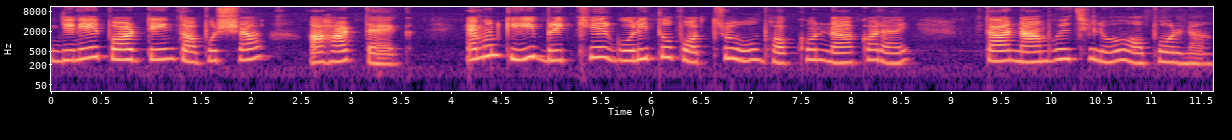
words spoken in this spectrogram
দিনের পর দিন তপস্যা আহার ত্যাগ। এমনকি বৃক্ষের গলিত পত্রও ভক্ষণ না করায় তার নাম হয়েছিল অপর্ণা।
